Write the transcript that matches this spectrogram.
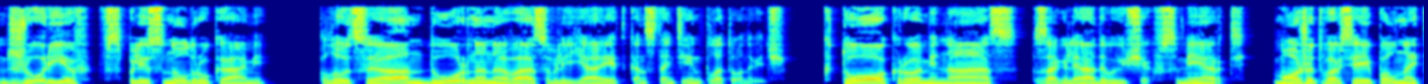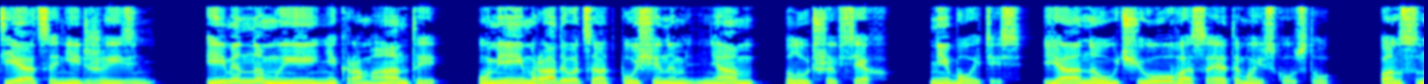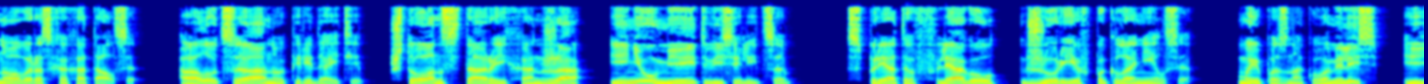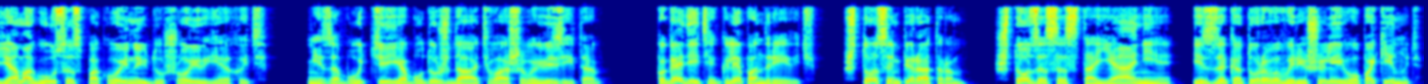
Джурьев всплеснул руками. «Луциан дурно на вас влияет, Константин Платонович. Кто, кроме нас, заглядывающих в смерть, может во всей полноте оценить жизнь. Именно мы, некроманты, умеем радоваться отпущенным дням лучше всех. Не бойтесь, я научу вас этому искусству. Он снова расхохотался. А Луциану передайте, что он старый ханжа и не умеет веселиться. Спрятав флягу, Джурьев поклонился. Мы познакомились, и я могу со спокойной душой уехать. Не забудьте, я буду ждать вашего визита. Погодите, Глеб Андреевич, что с императором? Что за состояние, из-за которого вы решили его покинуть?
